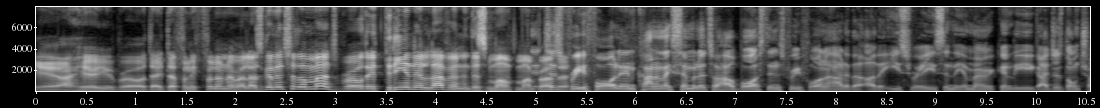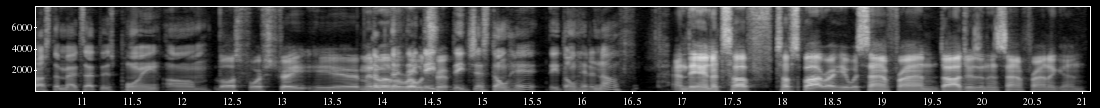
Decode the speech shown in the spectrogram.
Yeah, I hear you, bro. They definitely feeling it. Right. Let's get into the Mets, bro. They're three and eleven in this month, my They're brother. Just free falling, kind of like similar to how Boston's free falling out of the other East race in the American League. I just don't trust the Mets at this point. Um, Lost four straight here, middle of a road they, trip, They just don't hit. They don't hit enough. and they're in a tough, tough spot right here with San Fran, Dodgers, and then San Fran again.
